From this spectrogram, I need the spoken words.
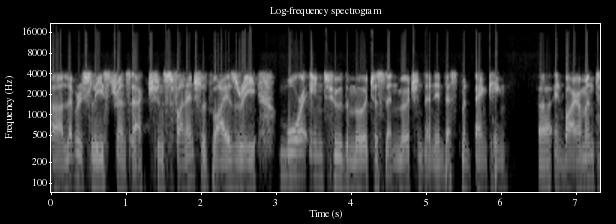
uh, leverage lease transactions, financial advisory, more into the mergers and merchant and investment banking uh, environment.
